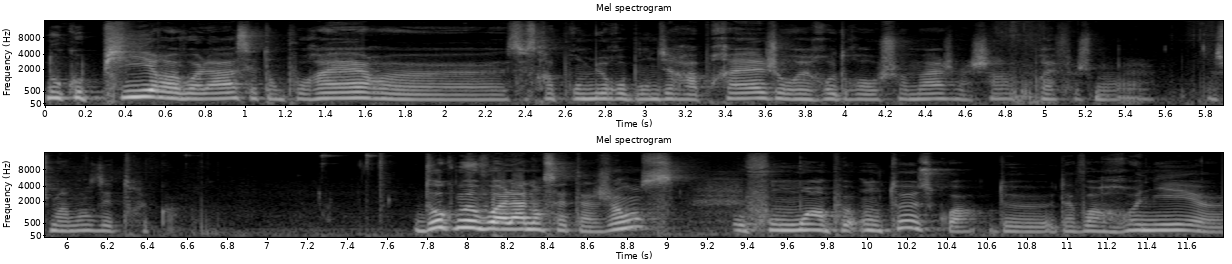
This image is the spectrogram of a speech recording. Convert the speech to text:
Donc au pire, voilà, c'est temporaire, ce sera pour mieux rebondir après, j'aurai redroit au chômage, machin. Bref, je m'avance des trucs. Donc me voilà dans cette agence, au fond de moi un peu honteuse, quoi, d'avoir renié euh,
